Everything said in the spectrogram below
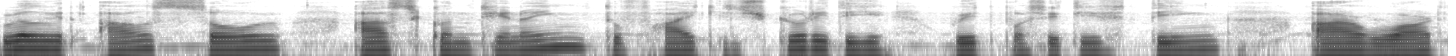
will with us so us continuing to fight insecurity with positive things are worth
